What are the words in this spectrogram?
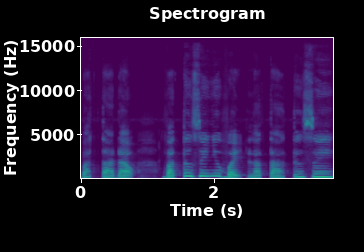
bát tà đạo và tư duy như vậy là tà tư duy.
